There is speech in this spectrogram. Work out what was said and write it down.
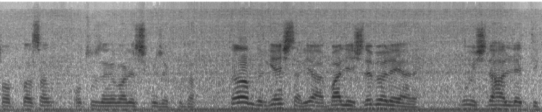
Toplasan 30 tane balya çıkmayacak buradan. Tamamdır gençler ya balya işi de böyle yani. Bu işi de hallettik.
